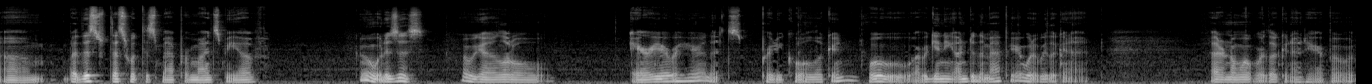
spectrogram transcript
Um, but this that's what this map reminds me of. Oh, what is this? Oh, we got a little area right here that's pretty cool looking. Whoa, are we getting under the map here? What are we looking at? I don't know what we're looking at here, but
